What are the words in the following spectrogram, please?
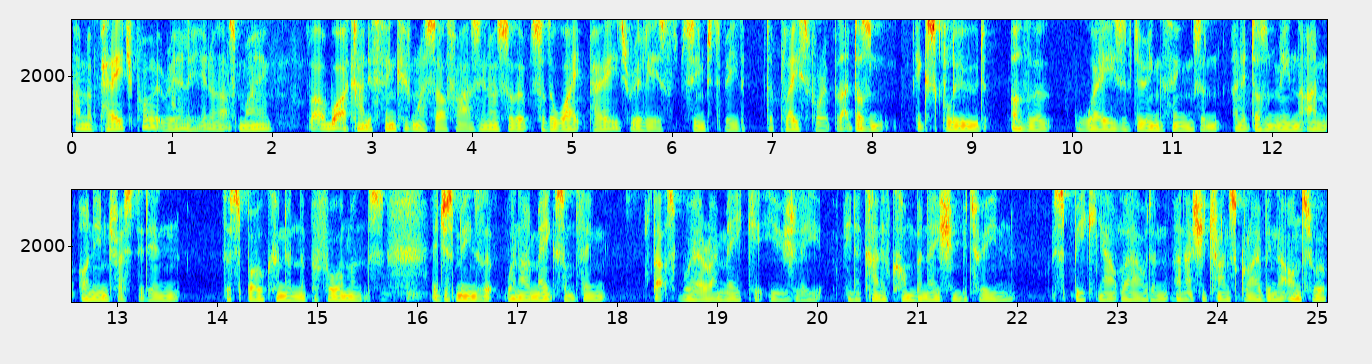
I'm a page poet, really. You know, that's my uh, what I kind of think of myself as. You know, so the so the white page really is seems to be the, the place for it. But that doesn't exclude other ways of doing things, and and it doesn't mean that I'm uninterested in the spoken and the performance. It just means that when I make something, that's where I make it usually in a kind of combination between speaking out loud and, and actually transcribing that onto a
